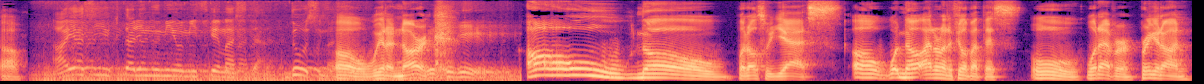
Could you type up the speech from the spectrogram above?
Oh. Oh, we got a narc. Oh, no. But also, yes. Oh, no, I don't know how to feel about this. Oh, whatever. Bring it on.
